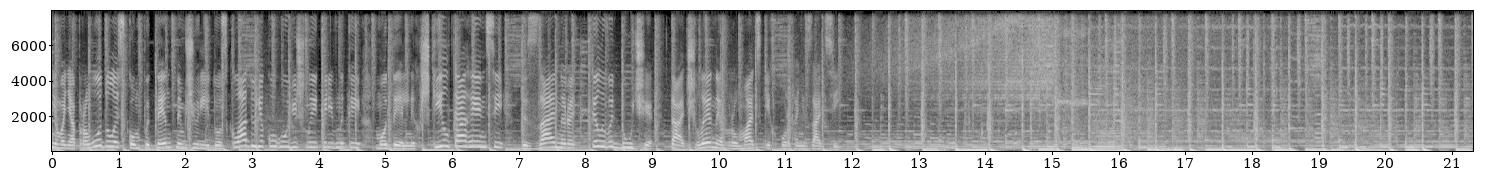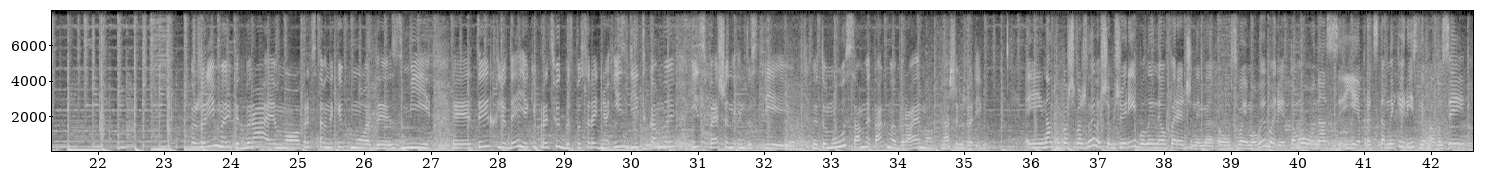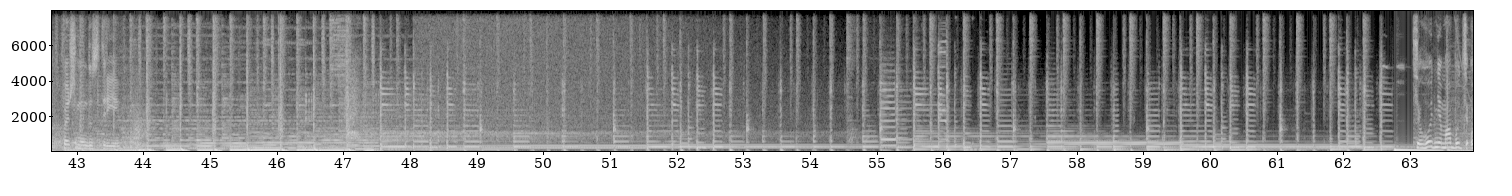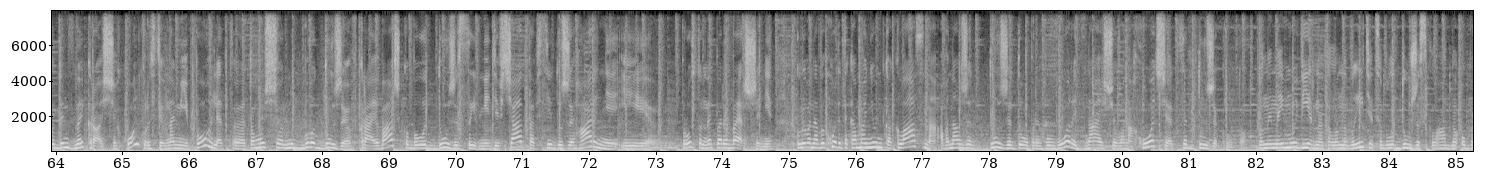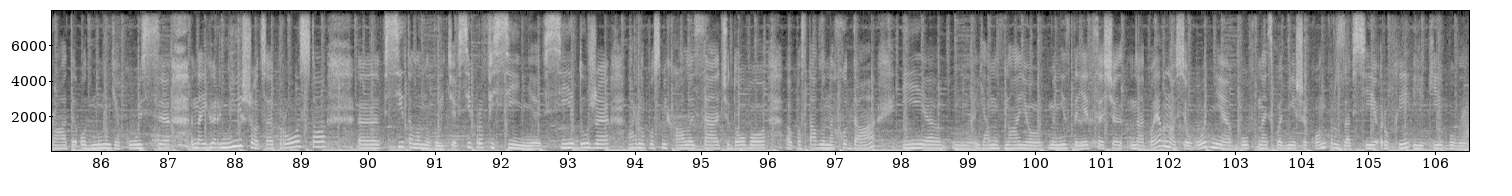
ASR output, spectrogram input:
Оцінювання проводилось компетентним журі, до складу якого увійшли керівники модельних шкіл та агенцій, дизайнери, телеведучі та члени громадських організацій. У журі ми підбираємо представників моди, змі, е, тих людей, які працюють безпосередньо і з дітками, і з фешн-індустрією. Тому саме так ми обираємо наших журі. І нам також важливо, щоб журі були неопередженими у своєму виборі, тому у нас є представники різних галузей фешн-індустрії. Сьогодні, мабуть, один з найкращих конкурсів, на мій погляд, е, тому що ну було дуже вкрай важко, були дуже сильні дівчата, всі дуже гарні і просто неперевершені. Коли вона виходить така манюнька класна, а вона вже дуже добре говорить, знає, що вона хоче. Це дуже круто. Вони неймовірно талановиті. Це було дуже складно обрати одну якусь е, найгарнішу. Це просто е, всі талановиті, всі професійні, всі дуже гарно посміхалися, чудово е, поставлена хода. І е, я не знаю, мені здається, що напевно сьогодні був найскладніший конкурс за всі роки, які були.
